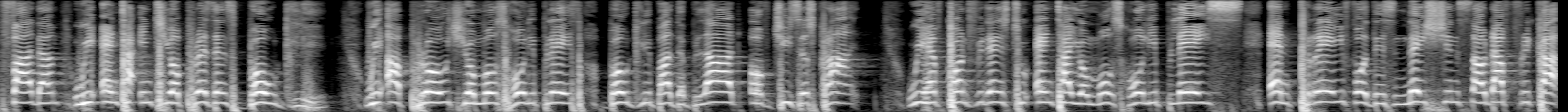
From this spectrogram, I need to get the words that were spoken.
Father, we enter into your presence boldly. We approach your most holy place boldly by the blood of Jesus Christ. We have confidence to enter your most holy place and pray for this nation, South Africa,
